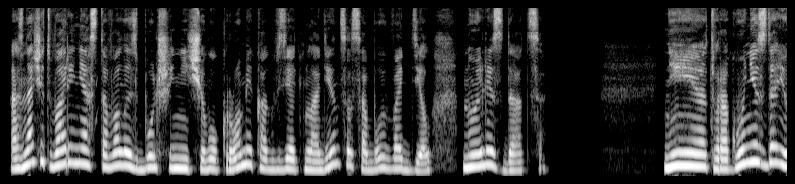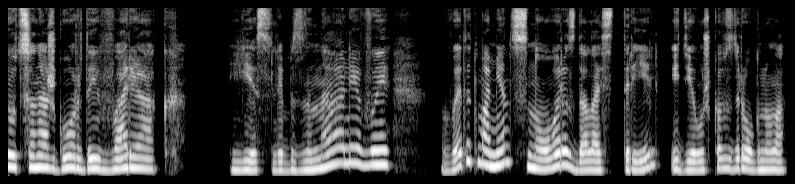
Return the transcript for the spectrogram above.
а значит, Варе не оставалось больше ничего, кроме как взять младенца с собой в отдел, ну или сдаться. «Нет, врагу не сдается наш гордый варяг. Если б знали вы...» В этот момент снова раздалась трель, и девушка вздрогнула.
